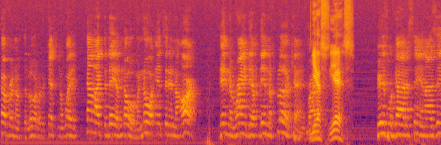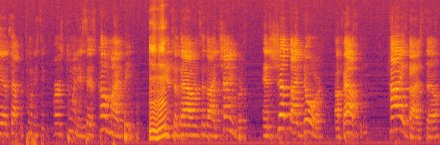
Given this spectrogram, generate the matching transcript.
covering of the Lord or the catching away, kind of like the day of Noah. When Noah entered in the ark, then the rain, then the flood came, right? Yes, yes. Here's what God is saying. Isaiah chapter 26, verse 20. It says, Come, my people, Mm-hmm. enter thou into thy chambers, and shut thy doors about thee. Hide thyself,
